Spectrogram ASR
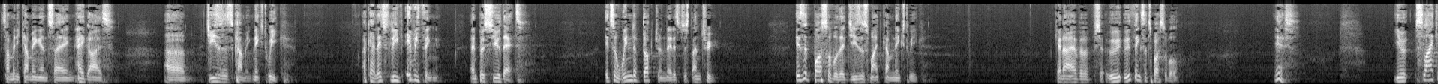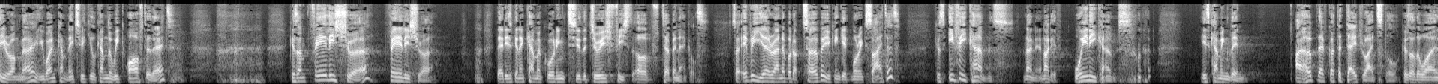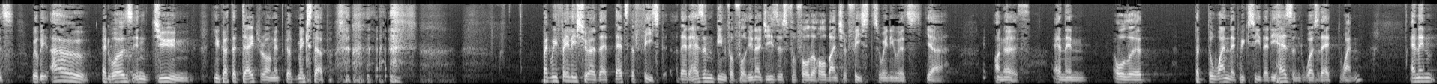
Somebody coming and saying, hey guys, uh, Jesus is coming next week. Okay, let's leave everything and pursue that. It's a wind of doctrine that is just untrue. Is it possible that Jesus might come next week? Can I have a, who, who thinks it's possible? Yes. You're slightly wrong though. He won't come next week. He'll come the week after that. Because I'm fairly sure, fairly sure that he's going to come according to the Jewish Feast of Tabernacles. So every year around about October, you can get more excited. Because if he comes, no, no, not if, when he comes, he's coming then. I hope they've got the date right still, because otherwise we'll be, oh, it was in June. You got the date wrong. It got mixed up. but we're fairly sure that that's the feast that hasn't been fulfilled. You know, Jesus fulfilled a whole bunch of feasts when he was, yeah, on earth. And then all the, but the one that we see that he hasn't was that one. And then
